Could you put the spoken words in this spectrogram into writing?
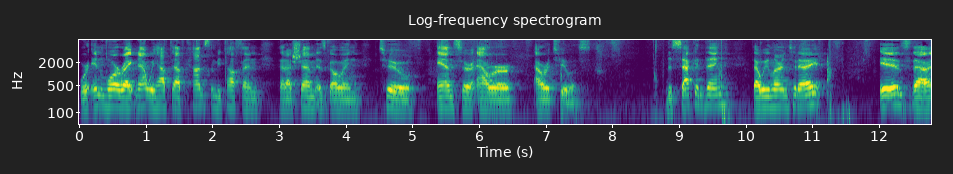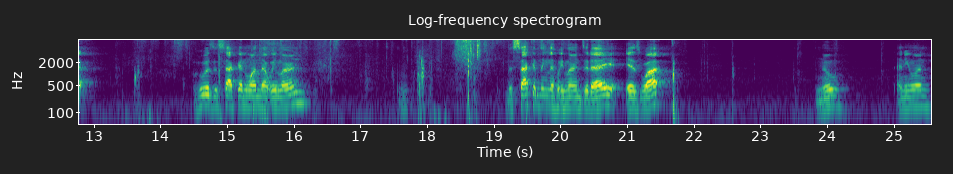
We're in war right now. We have to have constant bitachon that Hashem is going to answer our our tefillas. The second thing that we learned today is that who was the second one that we learned? The second thing that we learned today is what? No? Anyone?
